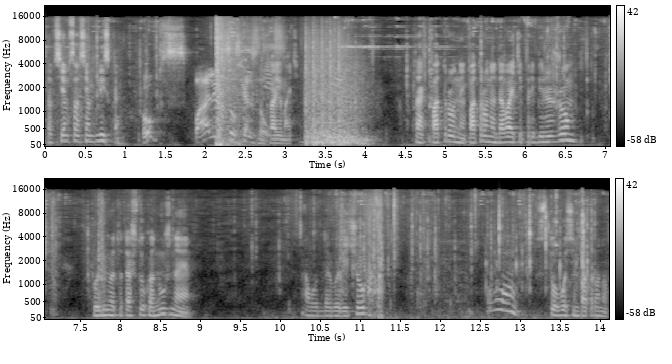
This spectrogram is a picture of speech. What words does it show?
Совсем-совсем близко, Упс, палец соскользнул. твою мать. Так, патроны. Патроны давайте прибережем. Пулемет эта штука нужная. А вот дробовичок. О, 108 патронов.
